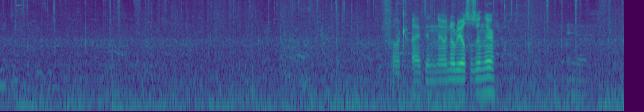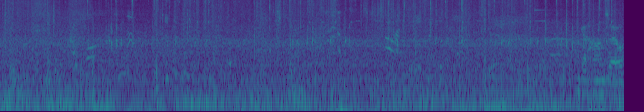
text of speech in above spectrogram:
The objective is Fuck, I didn't know nobody else was in there. I got Hanzo.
